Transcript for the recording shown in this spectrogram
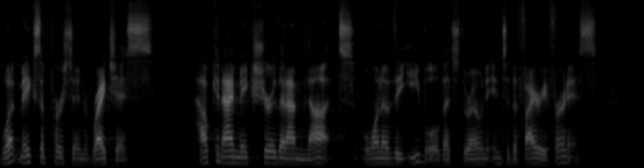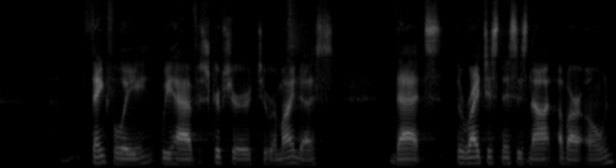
what makes a person righteous? How can I make sure that I'm not one of the evil that's thrown into the fiery furnace? Thankfully, we have scripture to remind us that the righteousness is not of our own.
